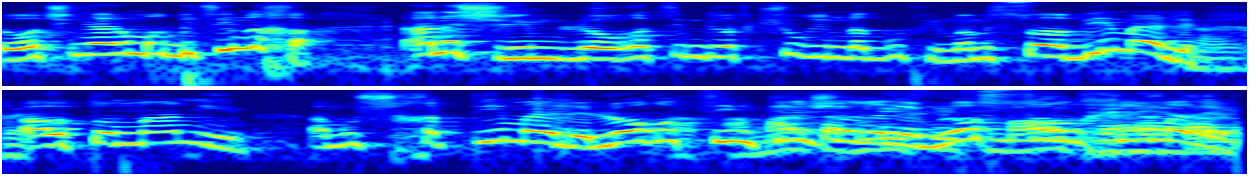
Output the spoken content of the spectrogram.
עוד שנייה היו מרביצים לך. אנשים לא רוצים להיות קשורים לגופים המסואבים האלה, העות'מאנים, המושחתים האלה, לא רוצים אמרת קשר אליהם, לא סומכים עליהם.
